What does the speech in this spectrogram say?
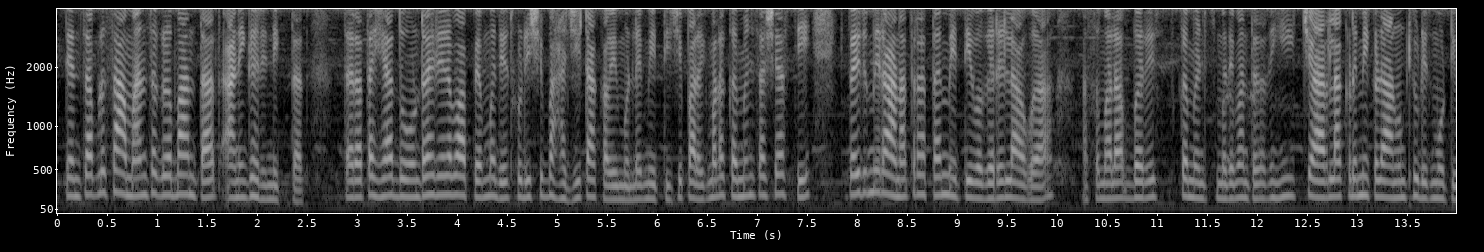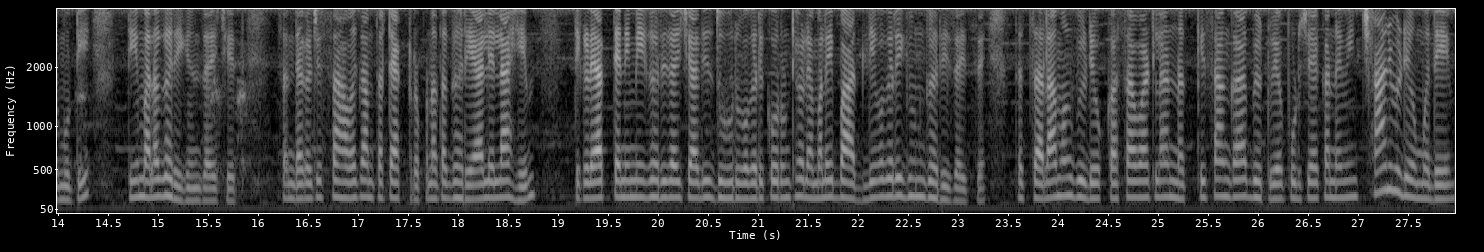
त्यांचं आपलं सामान सगळं बांधतात आणि घरी निघतात. तर आता ह्या दोन राहिलेल्या वाप्यामध्ये थोडीशी भाजी टाकावी म्हटलं मेथीची पालक. मला कमेंट्स अशी असती की ताई तुम्ही रानात राहता मेथी वगैरे लावा. असं मला बरेच कमेंट्समध्ये म्हणतात. आणि ही चार लाकडं मी इकडे आणून ठेवलीत मोठी मोठी ती मला घरी घेऊन जायची आहेत. संध्याकाळचे सहा वाजता आमचा ट्रॅक्टर पण आता घरी आलेला आहे. तिकडे आत्याने मी घरी जायच्या आधी धूर वगैरे करून ठेवला मला बादली वगैरे घेऊन घरी जायचं आहे तर चला मग व्हिडिओ कसा वाटला नक्की सांगा. भेटूया पुढच्या एका नवीन छान व्हिडिओमध्ये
